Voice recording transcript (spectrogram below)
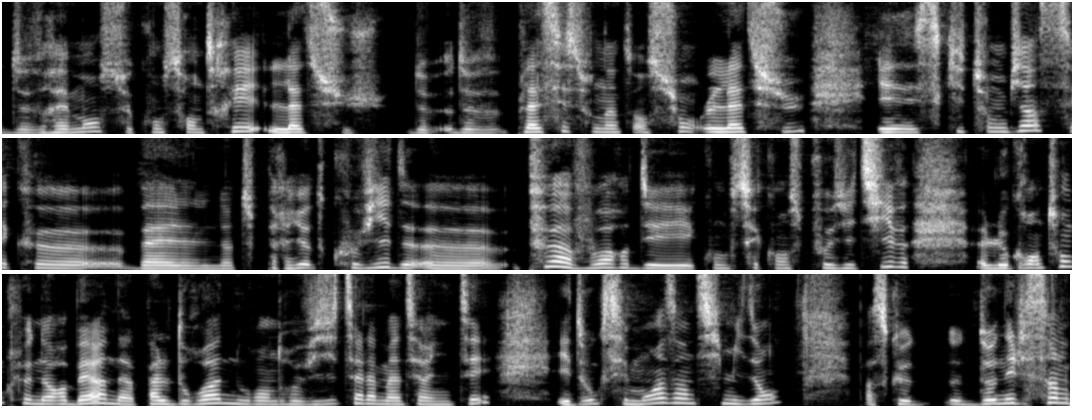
de vraiment se concentrer là-dessus, de placer son intention là-dessus et ce qui tombe bien, c'est que, bah, notre période covid, peut avoir des conséquences positives. Le grand-oncle Norbert n'a pas le droit de nous rendre visite à la maternité et donc c'est moins intimidant parce que donner le sein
